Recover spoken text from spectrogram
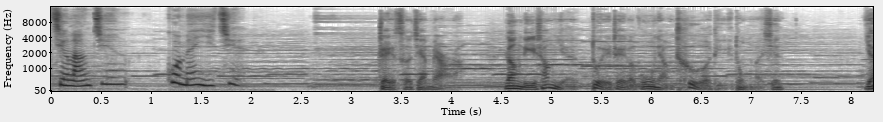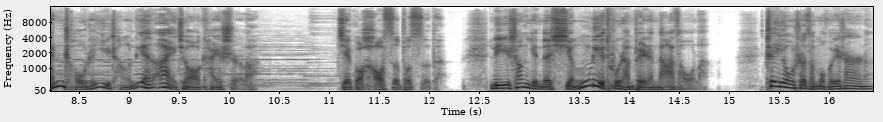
请郎君过门一聚。”这次见面啊，让李商隐对这个姑娘彻底动了心，眼瞅着一场恋爱就要开始了，结果好死不死的，李商隐的行李突然被人拿走了，这又是怎么回事呢？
